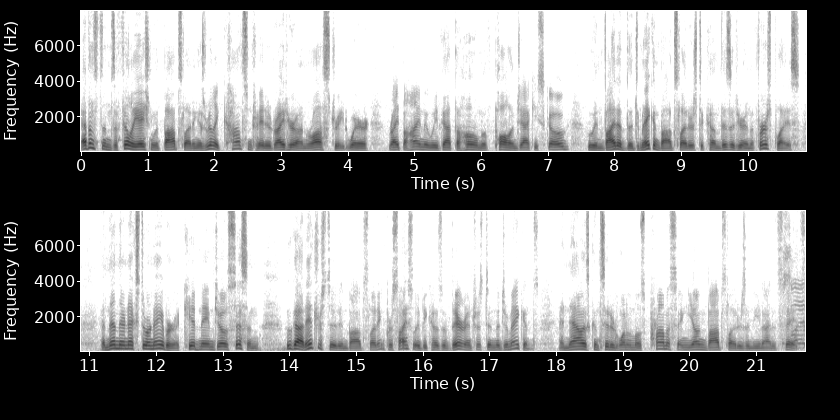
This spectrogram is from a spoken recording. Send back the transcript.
Evanston's affiliation with bobsledding is really concentrated right here on Ross Street, where right behind me we've got the home of Paul and Jackie Skog, who invited the Jamaican bobsledders to come visit here in the first place, and then their next door neighbor, a kid named Joe Sisson, who got interested in bobsledding precisely because of their interest in the Jamaicans, and now is considered one of the most promising young bobsledders in the United States.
